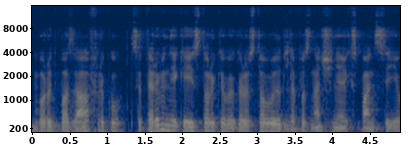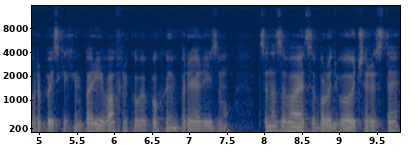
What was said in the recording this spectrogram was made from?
Боротьба за Африку це термін, який історики використовують для позначення експансії європейських імперій в Африку в епоху імперіалізму. Це називається боротьбою через те,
